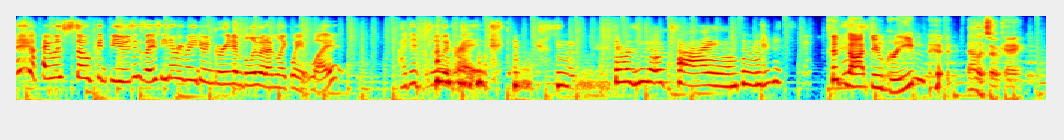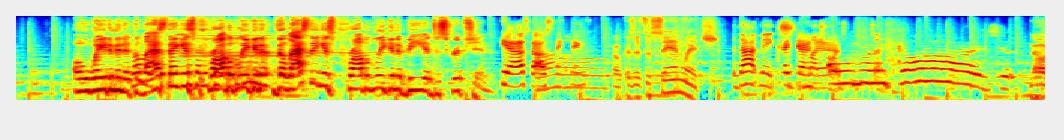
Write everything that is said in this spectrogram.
I was so confused because I seen everybody doing green and blue, and I'm like, wait, what? I did blue and red. there was no time. Did not do green. That looks okay. Oh wait a minute. The last thing is probably gonna. The last thing is probably gonna be a description. Yeah, that's what I was thinking. Oh, Oh, because it's a sandwich. that makes I get much it. more oh my sense. gosh. Oh No.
